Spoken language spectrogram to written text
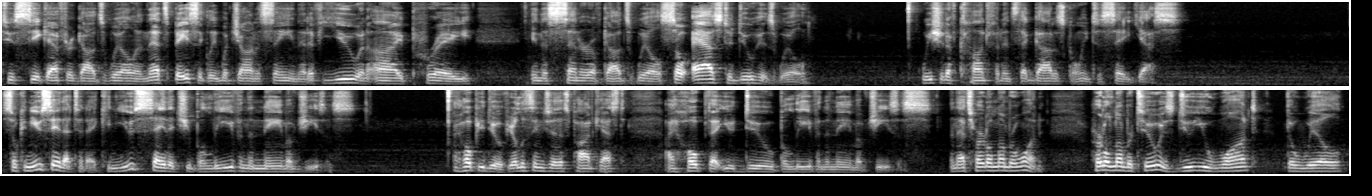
to seek after God's will. And that's basically what John is saying that if you and I pray in the center of God's will, so as to do his will, we should have confidence that God is going to say yes. So, can you say that today? Can you say that you believe in the name of Jesus? I hope you do. If you're listening to this podcast, I hope that you do believe in the name of Jesus. And that's hurdle number one. Hurdle number two is do you want the will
